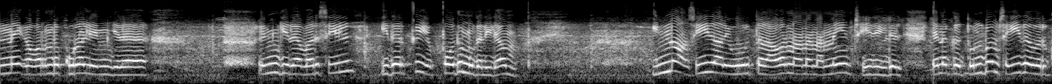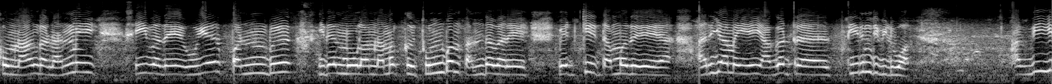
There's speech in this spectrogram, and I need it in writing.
என்னை கவர்ந்த குறள் என்கிற என்கிற வரிசையில் இதற்கு எப்போது முதலிடம்? இன்னா செய்தாரை ஒருத்தர் அவர் நான் நன்மையும் செய்திடில் எனக்கு துன்பம் செய்தவருக்கும் நாங்கள் நன்மை செய்வதே. உயர் பண்பு இதன் மூலம் நமக்கு துன்பம் தந்தவரே. வெட்கி தமது அறியாமையை அகற்ற திரிந்து விடுவார். அவ்விய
